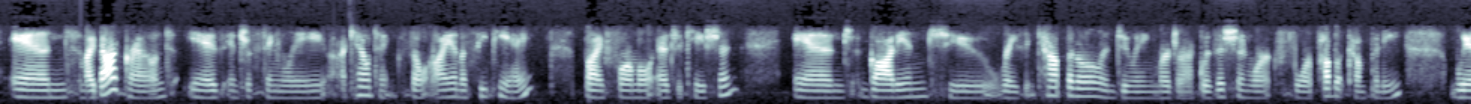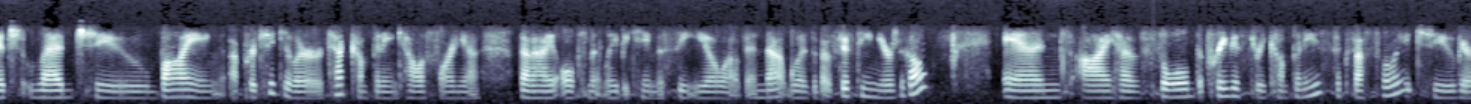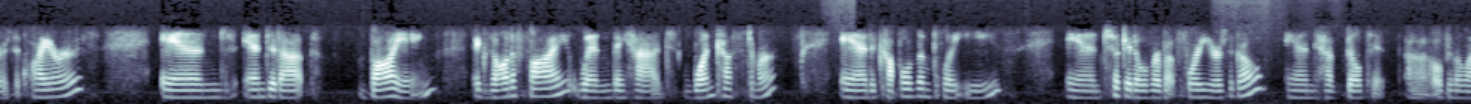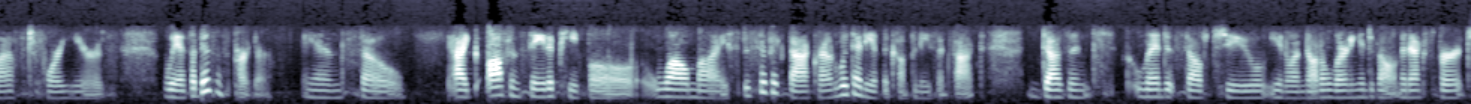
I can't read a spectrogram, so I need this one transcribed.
And my background is, interestingly, accounting. So I am a CPA by formal education and got into raising capital and doing merger acquisition work for a public company which led to buying a particular tech company in California that I ultimately became the CEO of. And that was about 15 years ago. And I have sold the previous three companies successfully to various acquirers and ended up buying Axonify when they had one customer and a couple of employees and took it over about four years ago and have built it uh, over the last four years with a business partner. And so I often say to people, while my specific background with any of the companies, in fact, doesn't lend itself to, you know, I'm not a learning and development expert,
